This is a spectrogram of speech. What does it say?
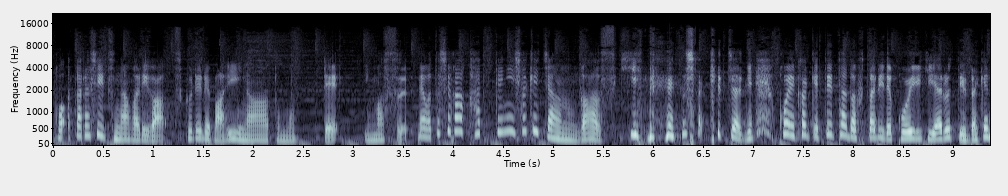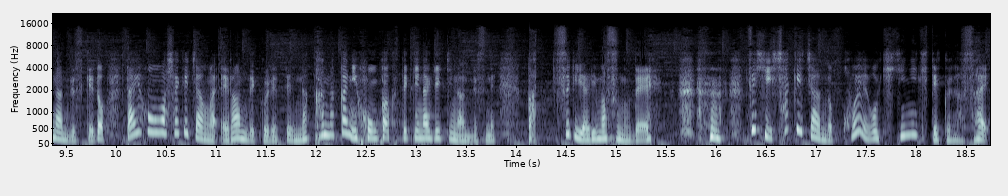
こう、新しいつながりが作れればいいなと思っています。で、私が勝手にシャケちゃんが好きで、シャケちゃんに声かけて、ただ二人で声劇やるっていうだけなんですけど、台本はシャケちゃんが選んでくれて、なかなかに本格的な劇なんですね。がっつりやりますので、ぜひ、シャケちゃんの声を聞きに来てください。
